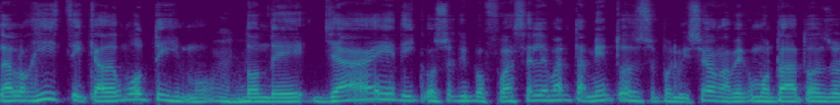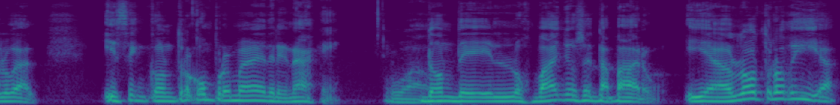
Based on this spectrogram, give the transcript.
la logística de un bautismo donde ya Eddie con su equipo fue a hacer levantamiento de supervisión, había como estaba todo en su lugar, y se encontró con problemas de drenaje, donde los baños se taparon. Y al otro día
